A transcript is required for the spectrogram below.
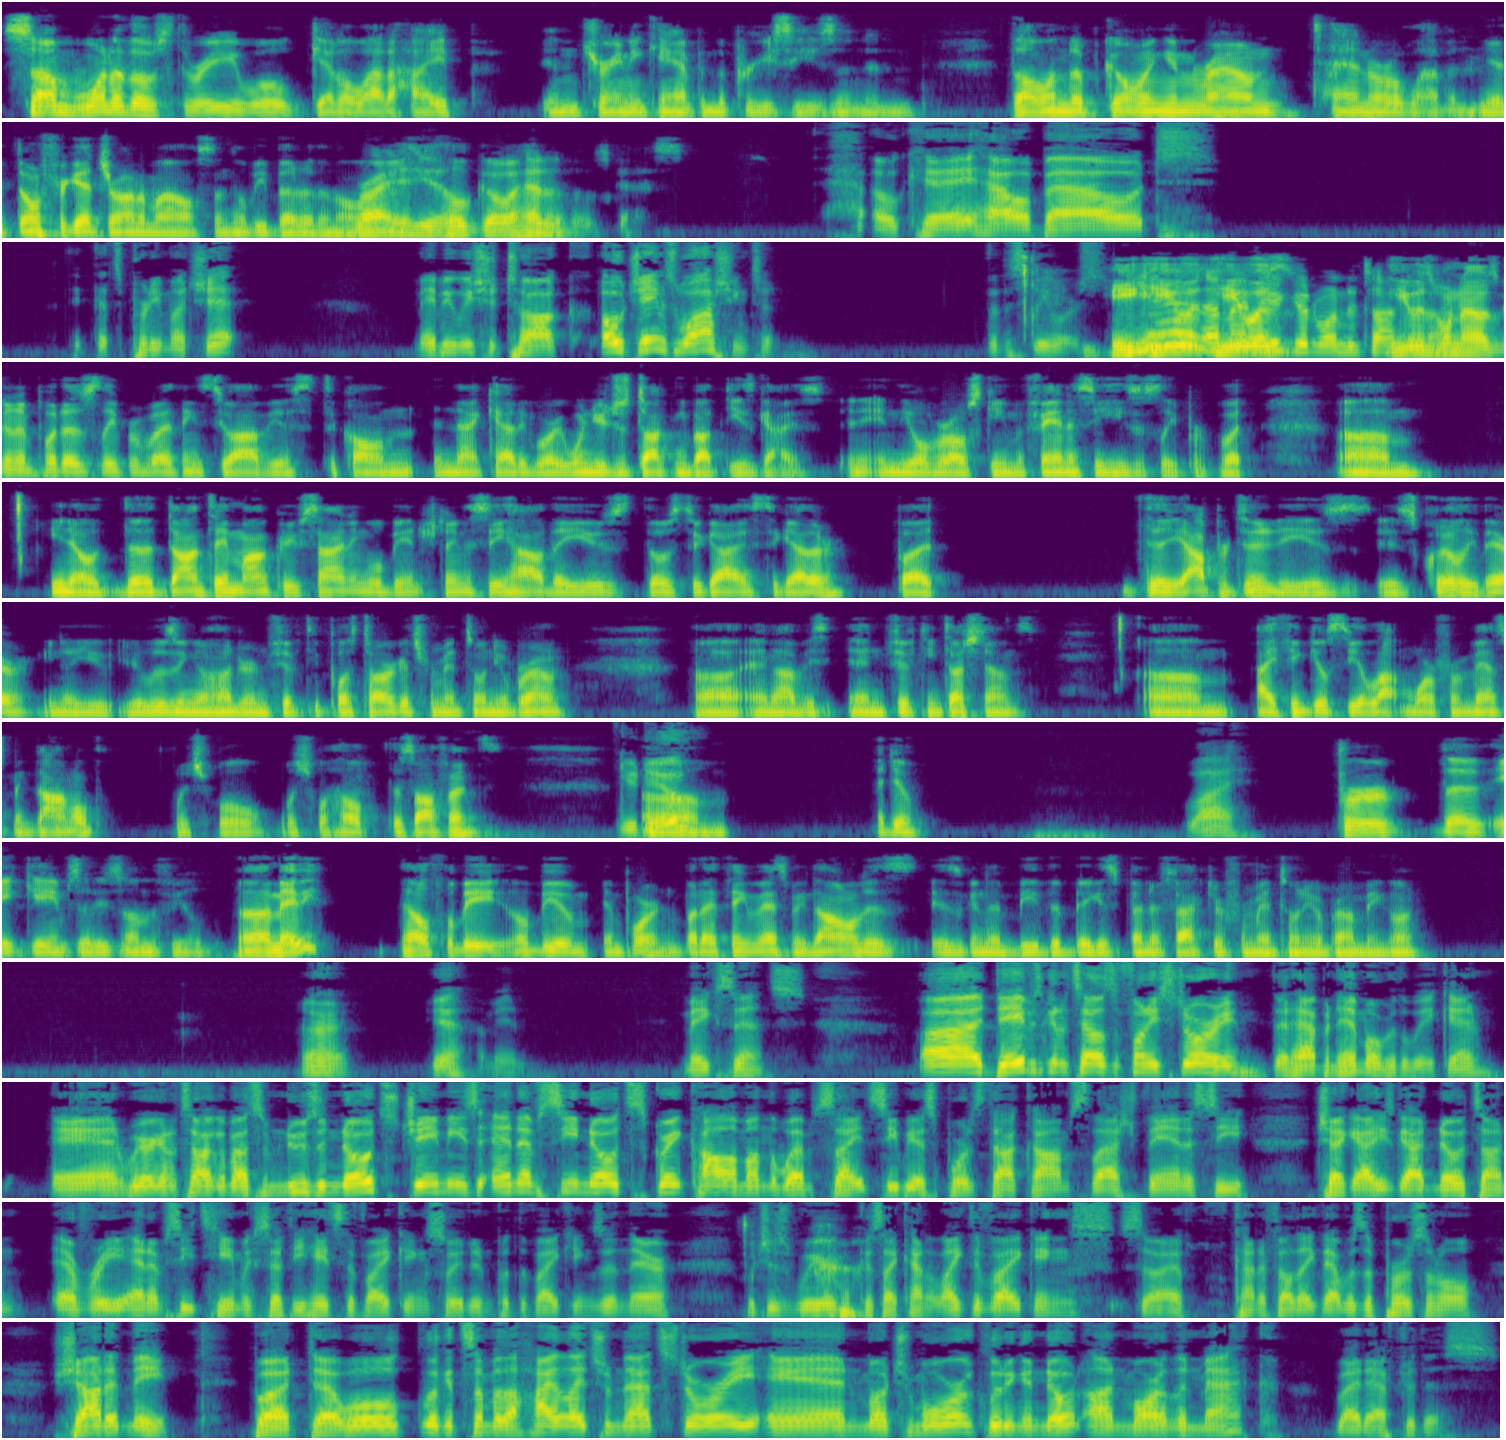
Some one of those three will get a lot of hype in training camp in the preseason, and they'll end up going in round 10 or 11. Yeah, don't forget Geronimo Allison. He'll be better than all. Right, of He'll go ahead of those guys. Okay, how about. I think that's pretty much it. Maybe we should talk. Oh, James Washington. for the Steelers. He, yeah, he was that he might was be a good one to talk he was about. one I was going to put as a sleeper, but I think it's too obvious to call him in that category when you're just talking about these guys in, in the overall scheme of fantasy. He's a sleeper, but um, you know the Donte Moncrief signing will be interesting to see how they use those two guys together. But the opportunity is is clearly there. You know, you, you're losing 150 plus targets from Antonio Brown, uh, and obviously and 15 touchdowns. Um, I think you'll see a lot more from Vance McDonald, which will which will help this offense. You do? Um, I do. Why? for the eight games that he's on the field. Uh, maybe health will be will be important, but I think Vance McDonald is is going to be the biggest benefactor from Antonio Brown being gone. All right. Yeah, I mean, makes sense. Uh, Dave's going to tell us a funny story that happened to him over the weekend. And we're going to talk about some news and notes. Jamie's NFC notes, great column on the website, cbssports.com slash fantasy. Check out, he's got notes on every NFC team except he hates the Vikings, so he didn't put the Vikings in there, which is weird because I kind of like the Vikings. So I kind of felt like that was a personal shot at me. But uh, we'll look at some of the highlights from that story and much more, including a note on Marlon Mack right after this.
